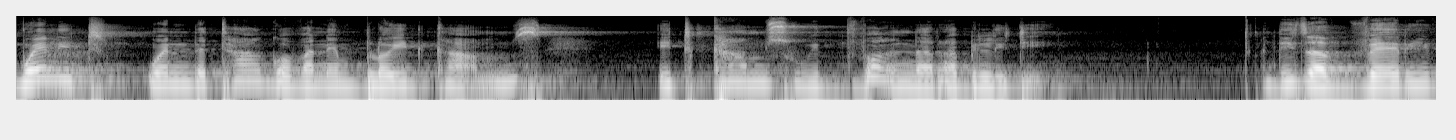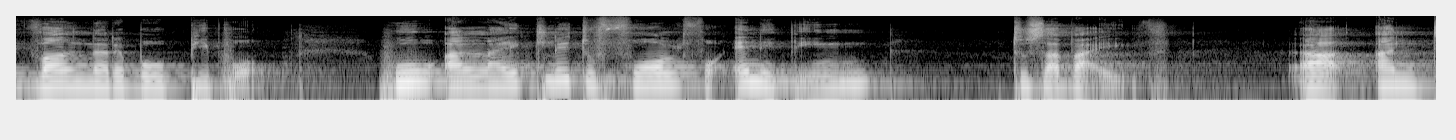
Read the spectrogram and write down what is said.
when, it, when the tag of unemployed comes, it comes with vulnerability. These are very vulnerable people who are likely to fall for anything to survive. Uh, and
